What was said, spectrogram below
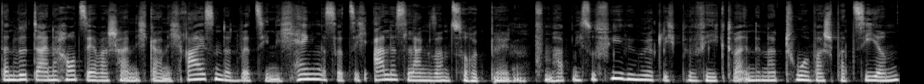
dann wird deine Haut sehr wahrscheinlich gar nicht reißen, dann wird sie nicht hängen, es wird sich alles langsam zurückbilden. Ich habe mich so viel wie möglich bewegt, war in der Natur, war spazieren.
